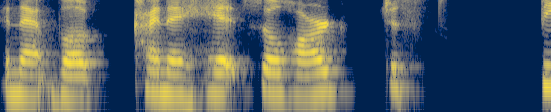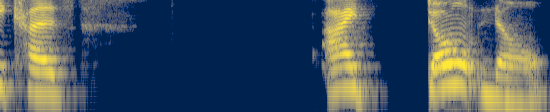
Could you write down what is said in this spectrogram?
in that book kind of hit so hard. Just because I don't know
